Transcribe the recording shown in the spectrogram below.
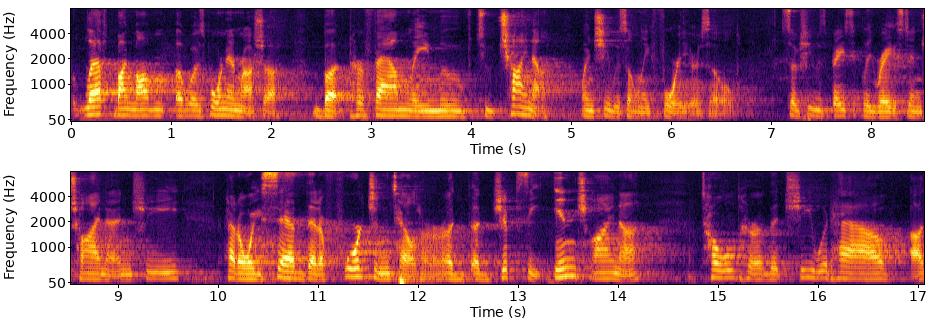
left. My mom uh, was born in Russia, but her family moved to China when she was only four years old. So she was basically raised in China, and she had always said that a fortune teller, a, a gypsy in China, told her that she would have a,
